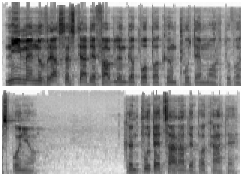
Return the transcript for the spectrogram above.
Nimeni nu vrea să stea de fapt lângă popă când pute mortul, vă spun eu. Când pute țara de păcate.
